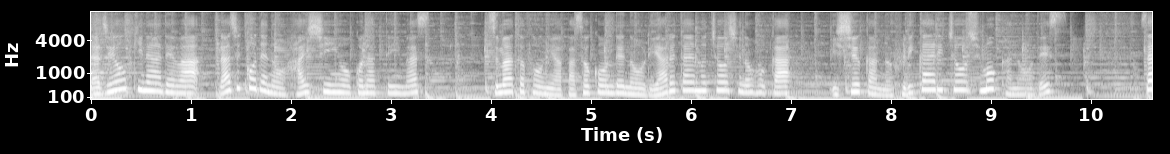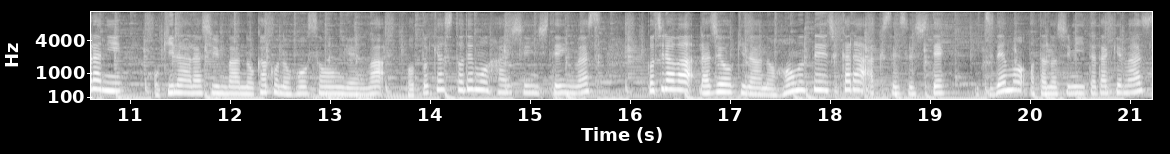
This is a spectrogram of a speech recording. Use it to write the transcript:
ラジオ沖縄ではラジコでの配信を行っています。スマートフォンやパソコンでのリアルタイム聴取のほか1週間の振り返り聴取も可能です。さらに沖縄羅針盤の過去の放送音源はポッドキャストでも配信しています。こちらはラジオ沖縄のホームページからアクセスしていつでもお楽しみいただけます。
